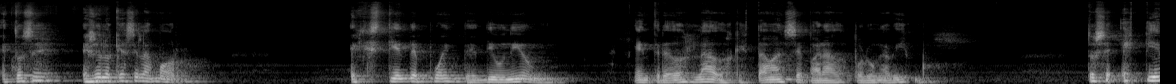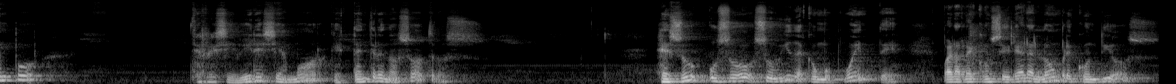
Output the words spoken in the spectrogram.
Entonces, eso es lo que hace el amor. Extiende puentes de unión entre dos lados que estaban separados por un abismo. Entonces es tiempo de recibir ese amor que está entre nosotros. Jesús usó su vida como puente para reconciliar al hombre con Dios,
